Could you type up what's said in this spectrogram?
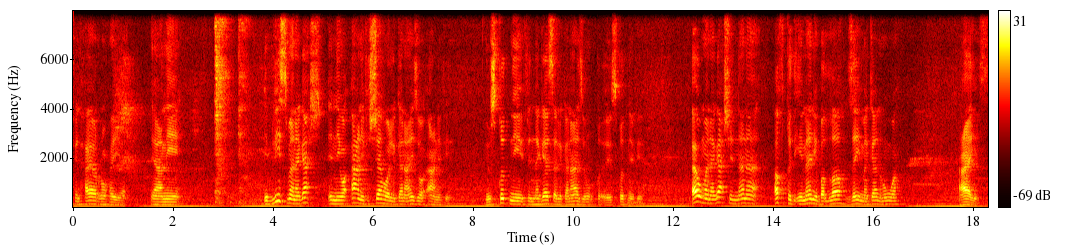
في الحياة الروحية. يعني إبليس ما نجحش إن يوقعني في الشهوة اللي كان عايز يوقعني فيها. يسقطني في النجاسة اللي كان عايز يسقطني فيها أو ما نجحش إن أنا أفقد إيماني بالله زي ما كان هو عايز.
